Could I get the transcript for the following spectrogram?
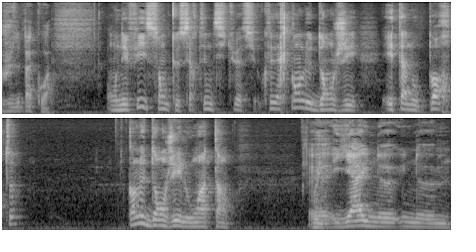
je, ne sais pas quoi. En effet, il semble que certaines situations, c'est-à-dire quand le danger est à nos portes, quand le danger est lointain, euh, il y a une, une,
